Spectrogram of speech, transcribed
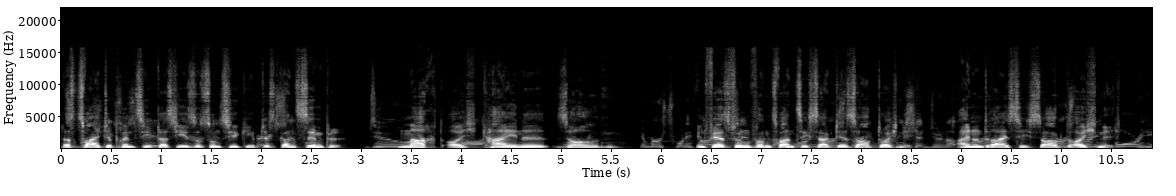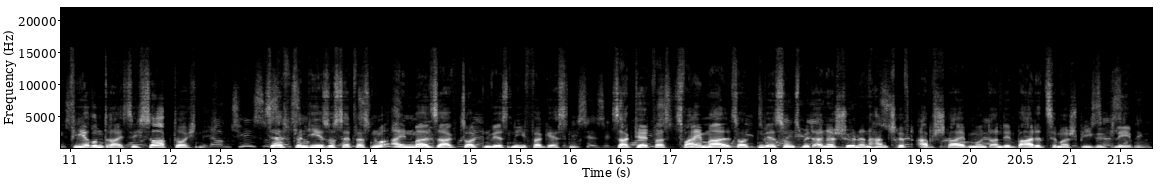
Das zweite Prinzip, das Jesus uns hier gibt, ist ganz simpel. Macht euch keine Sorgen. In Vers 25 sagt er, sorgt euch nicht. 31, sorgt euch nicht. 34, sorgt euch nicht. Selbst wenn Jesus etwas nur einmal sagt, sollten wir es nie vergessen. Sagt er etwas zweimal, sollten wir es uns mit einer schönen Handschrift abschreiben und an den Badezimmerspiegel kleben.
